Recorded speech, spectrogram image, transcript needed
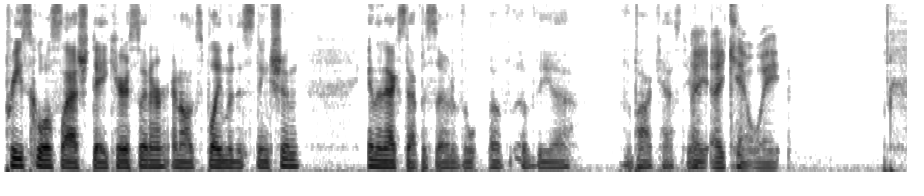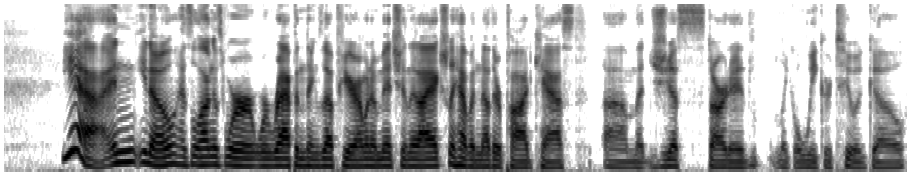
preschool slash daycare center, and I'll explain the distinction in the next episode of the of, of the uh, of the podcast here. I, I can't wait. Yeah, and you know, as long as we're we're wrapping things up here, I'm going to mention that I actually have another podcast um, that just started like a week or two ago.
